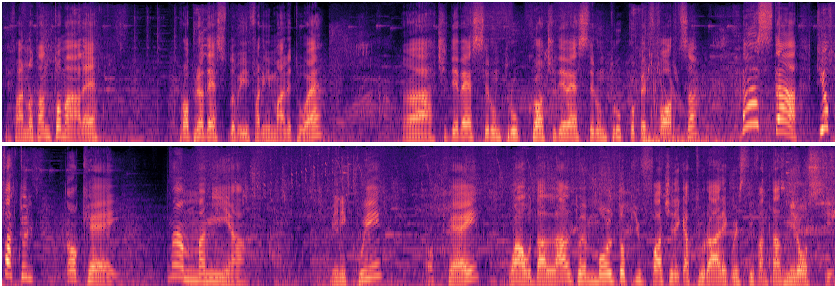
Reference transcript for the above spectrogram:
Mi fanno tanto male. Proprio adesso dovevi farmi male tu, eh? Ah, ci deve essere un trucco. Ci deve essere un trucco per forza. Basta! Ti ho fatto il... Ok. Mamma mia. Vieni qui. Ok. Wow, dall'alto è molto più facile catturare questi fantasmi rossi.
